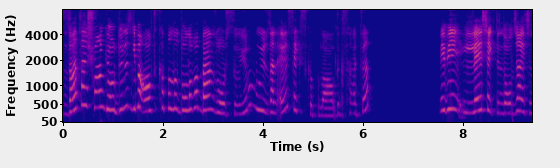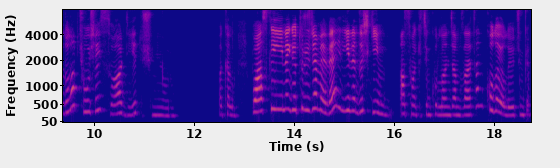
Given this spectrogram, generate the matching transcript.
Zaten şu an gördüğünüz gibi altı kapılı dolaba ben zor sığıyorum. Bu yüzden eve 8 kapılı aldık zaten. Ve bir L şeklinde olacağı için dolap çoğu şey sığar diye düşünüyorum. Bakalım. Bu askıyı yine götüreceğim eve. Yine dış giyim asmak için kullanacağım zaten. Kolay oluyor çünkü.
